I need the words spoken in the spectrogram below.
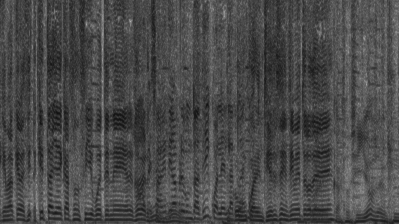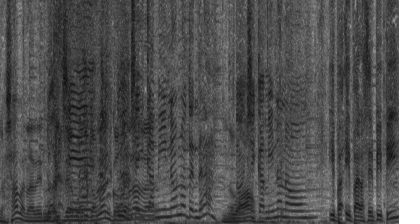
qué marca? ¿Qué talla de calzoncillo puede tener Ah, Roberto? pensaba que te iba a preguntar a ti cuál es la Con tuya. 48 centímetros de. calzoncillos es una sábana burrito blanco Dolce y Camino no tendrá. No. Dolce y Camino no. ¿Y, pa- y para hacer pipí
